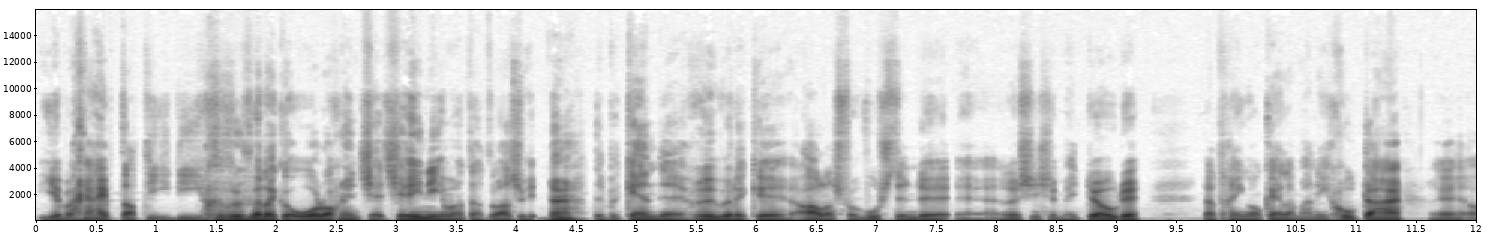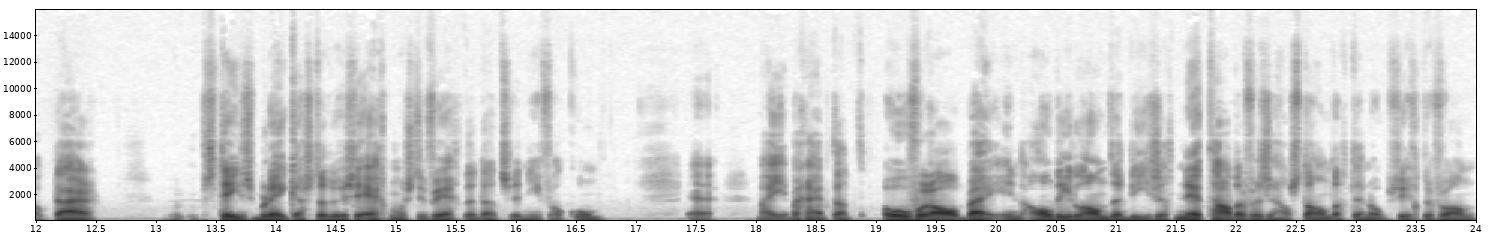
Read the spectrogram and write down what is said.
je begrijpt dat die, die gruwelijke oorlog in Tsjetsjenië, want dat was nou, de bekende, gruwelijke, alles verwoestende eh, Russische methode. Dat ging ook helemaal niet goed daar. Ook daar steeds bleek als de Russen echt moesten vechten dat ze niet van konden. Eh, maar je begrijpt dat overal, bij, in al die landen die zich net hadden verzelfstandigd ten opzichte van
